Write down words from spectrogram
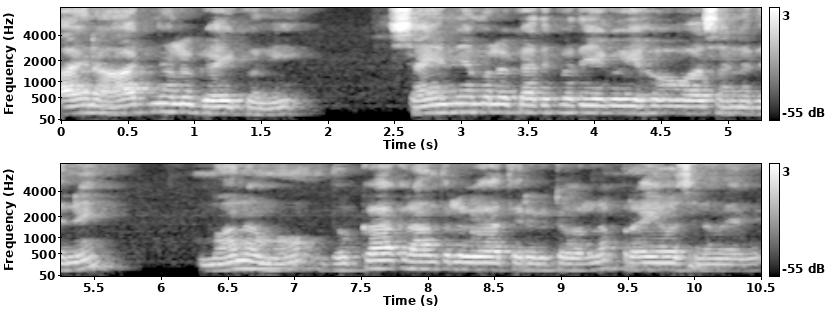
ఆయన ఆజ్ఞలు గైకొని సైన్యములకు అధిపతి యహోవా సన్నిధిని మనము దుఃఖాక్రాంతులుగా తిరగటం వలన ప్రయోజనమేమి?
